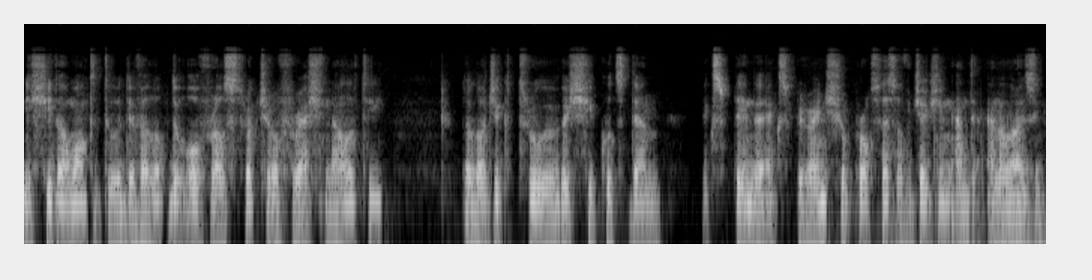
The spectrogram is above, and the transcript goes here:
Nishida wanted to develop the overall structure of rationality, the logic through which he could then explain the experiential process of judging and analyzing.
